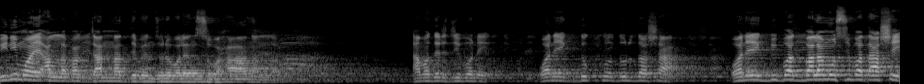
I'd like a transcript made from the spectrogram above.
বিনিময়ে আল্লাহ পাক জান্নাত দেবেন, জোরে বলেন সুবহান আল্লাহ আমাদের জীবনে অনেক দুঃখ, দুর্দশা, অনেক বিপদ, বালা মুসিবত আসে।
